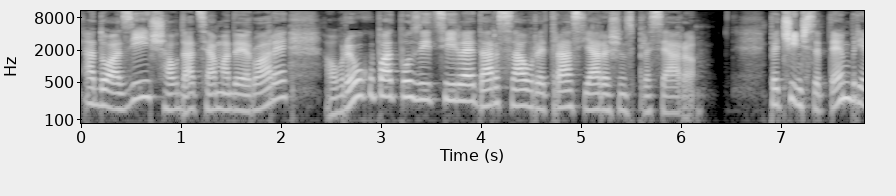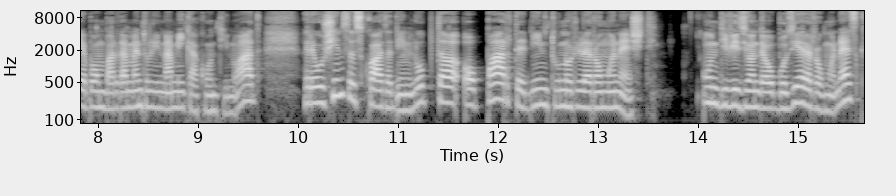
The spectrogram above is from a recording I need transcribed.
A doua zi și-au dat seama de eroare, au reocupat pozițiile, dar s-au retras iarăși înspre seară. Pe 5 septembrie, bombardamentul inamic a continuat, reușind să scoată din luptă o parte din tunurile românești. Un divizion de obuziere românesc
